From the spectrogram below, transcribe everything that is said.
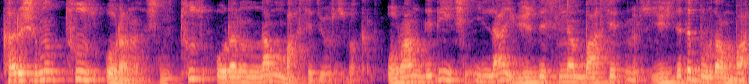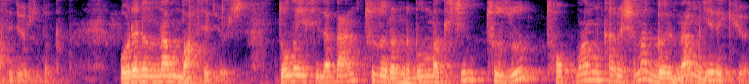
karışımın tuz oranı. Şimdi tuz oranından bahsediyoruz bakın. Oran dediği için illa yüzdesinden bahsetmiyoruz. Yüzde de buradan bahsediyoruz bakın. Oranından bahsediyoruz. Dolayısıyla ben tuz oranını bulmak için tuzu toplam karışıma bölmem gerekiyor.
